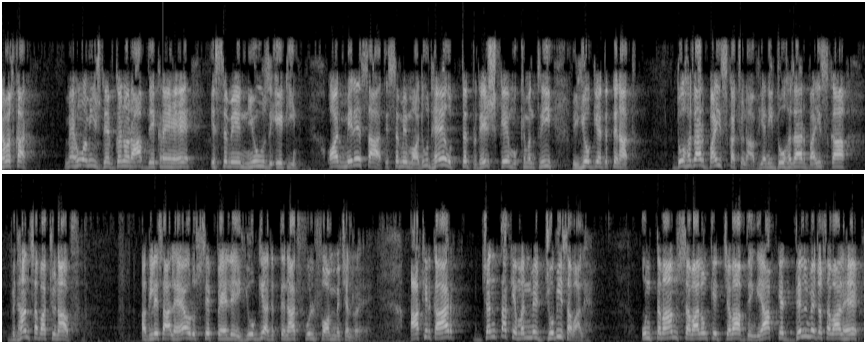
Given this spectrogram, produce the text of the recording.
नमस्कार, मैं हूँ अमीश देवगन और आप देख रहे हैं इस समय न्यूज़ 18 और मेरे साथ इस समय मौजूद हैं उत्तर प्रदेश के मुख्यमंत्री योगी आदित्यनाथ। 2022 का चुनाव, यानी 2022 का विधानसभा चुनाव अगले साल है और उससे पहले योगी आदित्यनाथ फुल फॉर्म में चल रहे हैं। आखिरकार जनता के मन में जो भी सवाल है उन तमाम सवालों के जवाब देंगे। आपके दिल में जो सवाल है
